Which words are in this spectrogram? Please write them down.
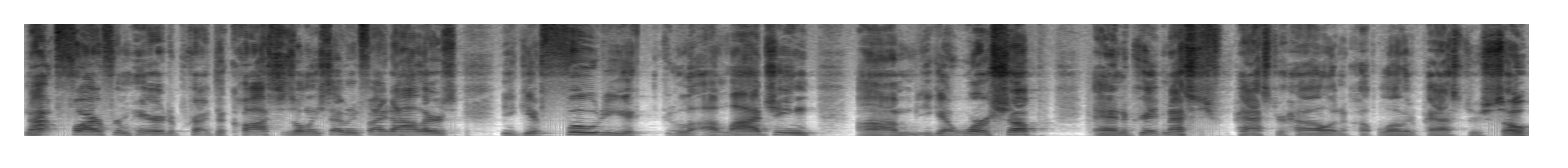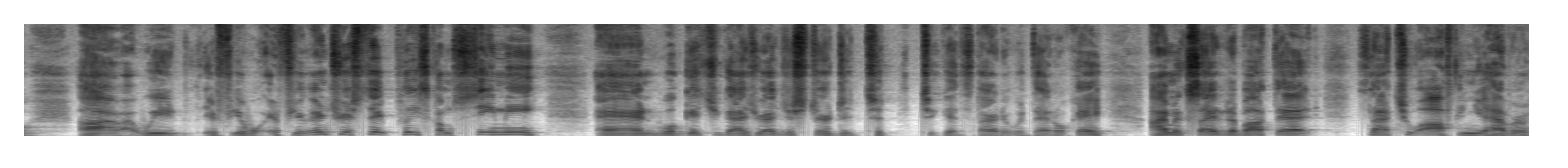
not far from here. The, cost is only $75 you get food you get uh, lodging um, you get worship and a great message from pastor hell and a couple other pastors. So uh, we if you if you're interested please come see me and we'll get you guys registered to, to, to get started with that, okay? I'm excited about that. It's not too often you have a,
